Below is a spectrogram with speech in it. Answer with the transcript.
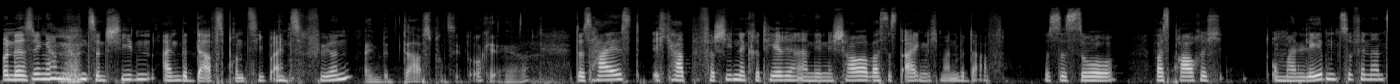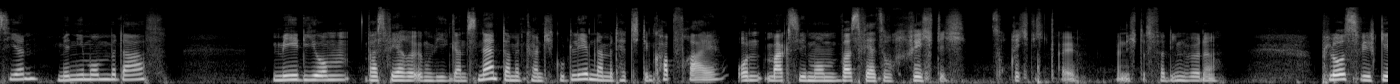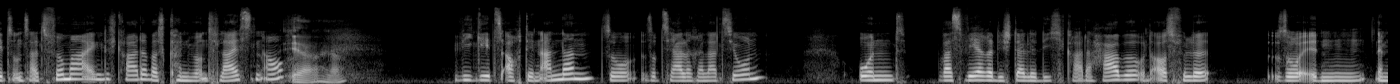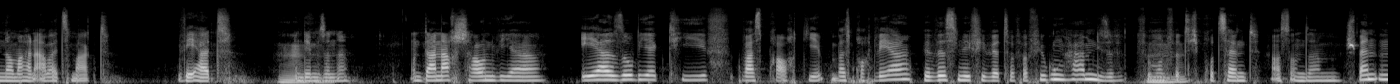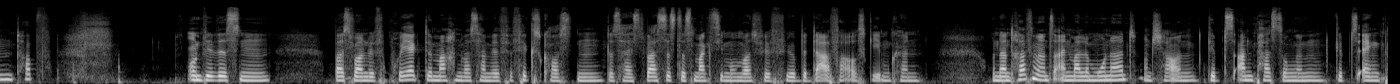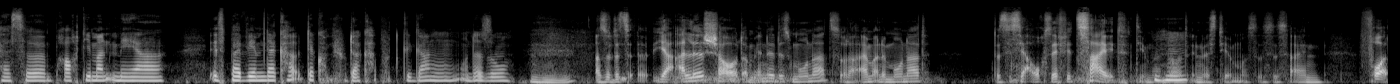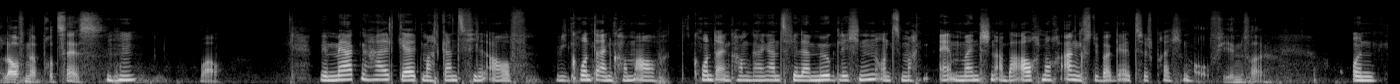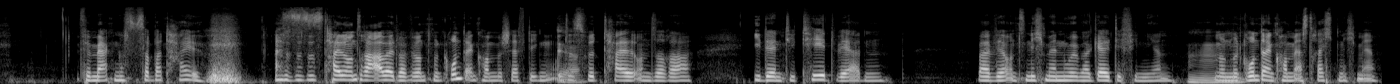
Und deswegen haben wir uns entschieden, ein Bedarfsprinzip einzuführen. Ein Bedarfsprinzip, okay, ja. Das heißt, ich habe verschiedene Kriterien, an denen ich schaue, was ist eigentlich mein Bedarf. Das ist so was brauche ich, um mein Leben zu finanzieren, Minimumbedarf. Medium, was wäre irgendwie ganz nett, damit könnte ich gut leben, damit hätte ich den Kopf frei. Und Maximum, was wäre so richtig, so richtig geil, wenn ich das verdienen würde. Plus, wie geht es uns als Firma eigentlich gerade? Was können wir uns leisten auch? Ja, ja. Wie geht es auch den anderen? So soziale Relationen. Und was wäre die Stelle, die ich gerade habe und ausfülle, so in, im normalen Arbeitsmarkt wert mhm. in dem mhm. Sinne. Und danach schauen wir eher subjektiv, was braucht, je, was braucht wer. Wir wissen, wie viel wir zur Verfügung haben, diese 45 Prozent mhm. aus unserem Spendentopf. Und wir wissen, was wollen wir für Projekte machen, was haben wir für Fixkosten. Das heißt, was ist das Maximum, was wir für Bedarfe ausgeben können. Und dann treffen wir uns einmal im Monat und schauen, gibt es Anpassungen, gibt es Engpässe, braucht jemand mehr, ist bei wem der, der Computer kaputt gegangen oder so. Mhm. Also das, ja, alles schaut am Ende des Monats oder einmal im Monat, das ist ja auch sehr viel Zeit, die man mhm. dort investieren muss. Das ist ein fortlaufender Prozess. Mhm. Wow. Wir merken halt, Geld macht ganz viel auf, wie Grundeinkommen auch. Grundeinkommen kann ganz viel ermöglichen und es macht äh, Menschen aber auch noch Angst, über Geld zu sprechen. Auf jeden Fall. Und wir merken, es ist aber Teil. Also es ist Teil unserer Arbeit, weil wir uns mit Grundeinkommen beschäftigen und es ja. wird Teil unserer Identität werden. weil wir uns nicht mehr nur über Geld definieren. Mhm. Und mit Grundeinkommen erst recht nicht mehr.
